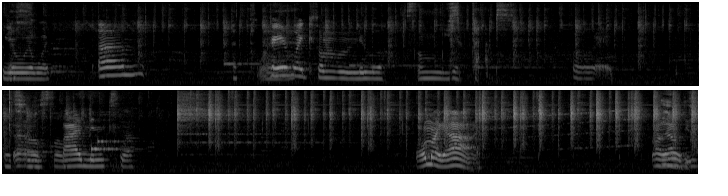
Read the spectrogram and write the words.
we Yes. were one. Um, Let's kind play like some new. some Yeah. taps. Let's Uh-oh, see five minutes left. Oh my gosh. Oh, that was Easy. easy.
